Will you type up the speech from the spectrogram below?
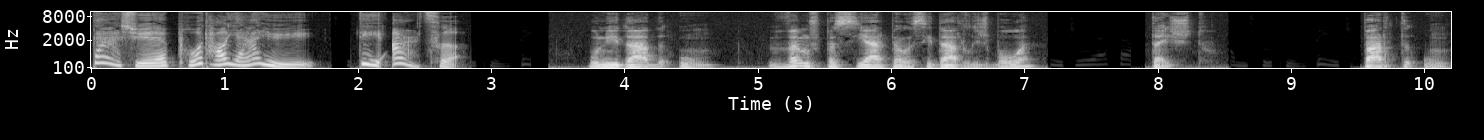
大学葡萄牙语第二册 Unidade 1. Vamos passear pela cidade de Lisboa? Texto. Parte 1.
